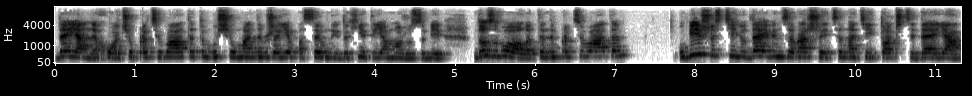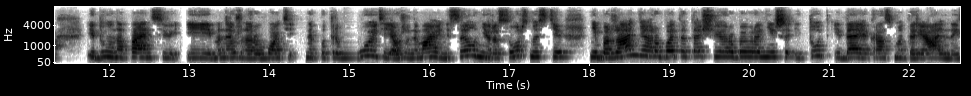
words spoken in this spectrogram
де я не хочу працювати, тому що у мене вже є пасивний дохід, і я можу собі дозволити не працювати. У більшості людей він завершується на тій точці, де я йду на пенсію і мене вже на роботі не потребують, і я вже не маю ні сил, ні ресурсності, ні бажання робити те, що я робив раніше. І тут іде якраз матеріальний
